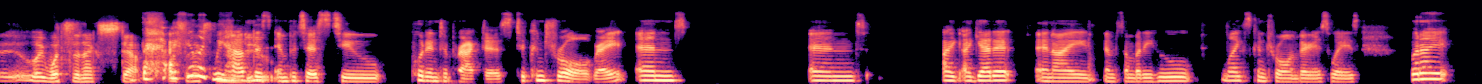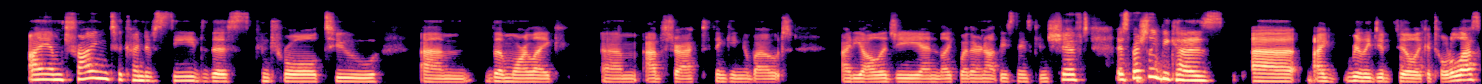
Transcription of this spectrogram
uh, like what's the next step? What's i feel like we have this impetus to put into practice to control right? And and I, I get it and i am somebody who likes control in various ways but i i am trying to kind of cede this control to um, the more like um, abstract thinking about ideology and like whether or not these things can shift, especially because uh, I really did feel like a total loss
